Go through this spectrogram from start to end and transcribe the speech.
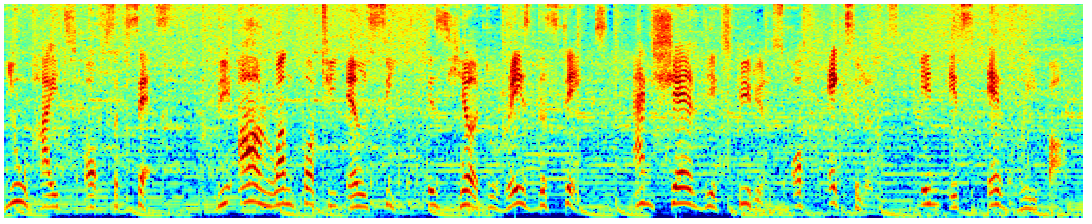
new heights of success. The R140LC is here to raise the stakes and share the experience of excellence in its every part.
